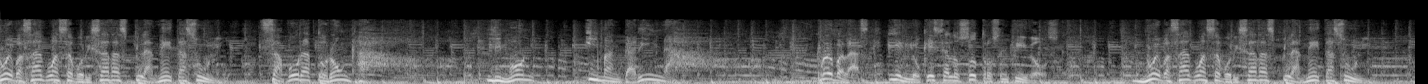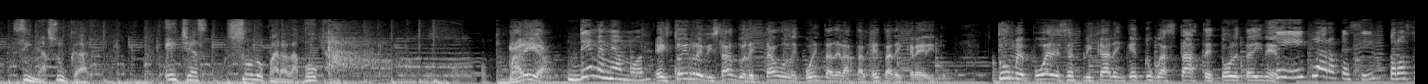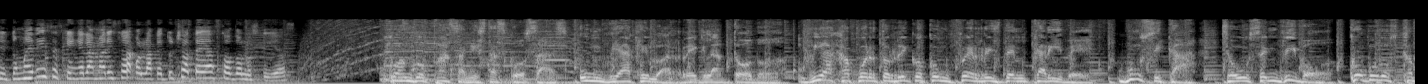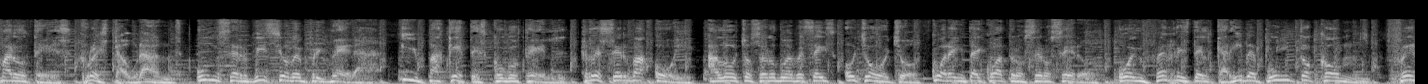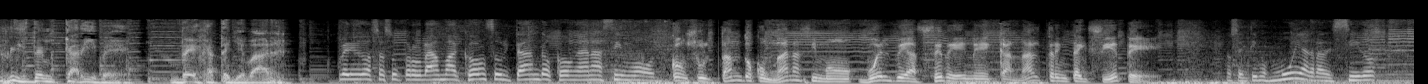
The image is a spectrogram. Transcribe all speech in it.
Nuevas aguas saborizadas Planeta Azul. Sabor a toronja, limón y mandarina. Pruébalas y enloquece a los otros sentidos. Nuevas aguas saborizadas Planeta Azul. Sin azúcar. Hechas solo para la boca. María, Dime, mi amor. estoy revisando el estado de cuenta de la tarjeta de crédito. ¿Tú me puedes explicar en qué tú gastaste todo este dinero? Sí, claro que sí. Pero si tú me dices quién es la Marisol con la que tú chateas todos los días. Cuando pasan estas cosas, un viaje lo arregla todo. Viaja a Puerto Rico con Ferris del Caribe. Música, shows en vivo, cómodos camarotes, restaurant, un servicio de primera y paquetes con hotel. Reserva hoy al 809-688-4400 o en ferrisdelcaribe.com. Ferris del Caribe. Déjate llevar. Bienvenidos a su programa Consultando con Ana Simón. Consultando con Ana Simón vuelve a CDN Canal 37. Nos sentimos muy agradecidos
